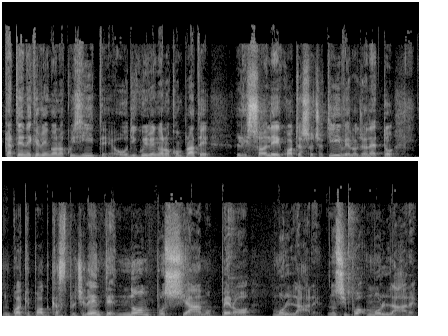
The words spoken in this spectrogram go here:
catene che vengono acquisite o di cui vengono comprate le, so- le quote associative, l'ho già detto in qualche podcast precedente, non possiamo però mollare, non si può mollare,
